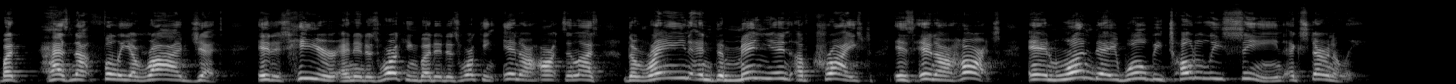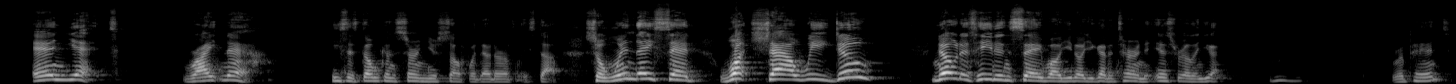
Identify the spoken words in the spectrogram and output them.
but has not fully arrived yet. It is here and it is working, but it is working in our hearts and lives. The reign and dominion of Christ is in our hearts, and one day will be totally seen externally. And yet, right now, he says, don't concern yourself with that earthly stuff. So when they said, What shall we do? Notice he didn't say, Well, you know, you got to turn to Israel and you got mm-hmm. repent,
